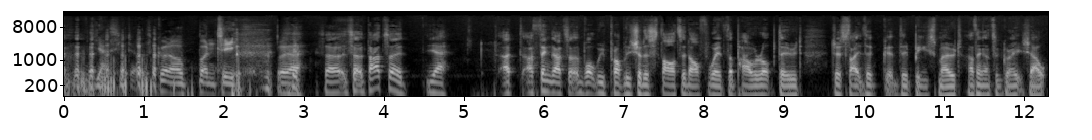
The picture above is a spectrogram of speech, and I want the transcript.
yes, he does. Good old Bunty. yeah. So so that's a yeah. I I think that's what we probably should have started off with the power up dude, just like the the beast mode. I think that's a great shout.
